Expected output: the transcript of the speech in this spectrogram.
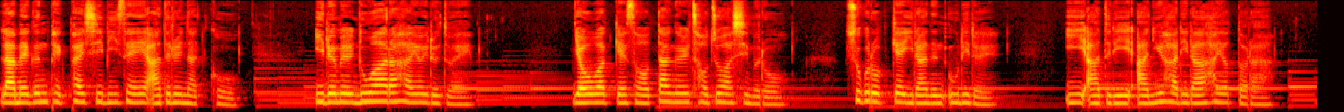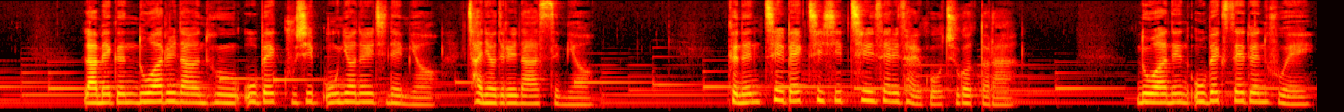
라멕은 182세의 아들을 낳고 이름을 노아라 하여 이르되 여호와께서 땅을 저주하심으로 수고롭게 일하는 우리를 이 아들이 안위하리라 하였더라. 라멕은 노아를 낳은 후 595년을 지내며 자녀들을 낳았으며 그는 777세를 살고 죽었더라. 노아는 500세 된 후에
